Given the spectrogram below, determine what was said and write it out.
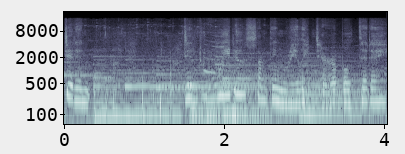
Didn't... Did we do something really terrible today?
